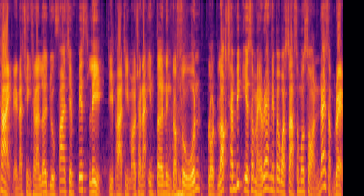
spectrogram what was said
ชัยในนัดชิงชนะเลิศยูฟ่าแชมเปี้ยนส์ลีกที่พาทีมเอาชนะอินเตอร์1ต่อ0ปลดล็อกแชมป์บิ๊กเอียร์สมัยแรกในประวัติศาสตร์สโมสรได้สำเร็จ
